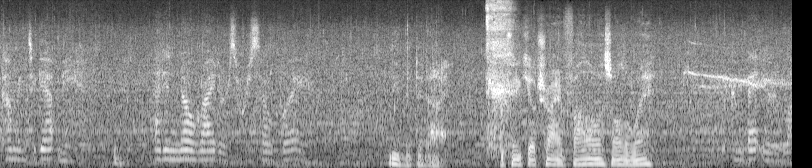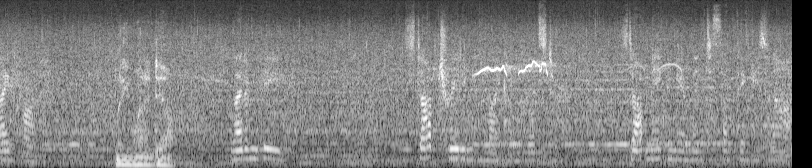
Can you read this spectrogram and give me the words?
Coming to get me. I didn't know writers were so brave. Neither did I. You think you'll try and follow us all the way? You can bet your life on it. What do you want to do? Let him be. Stop treating him like a monster. Stop making him into something he's not.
